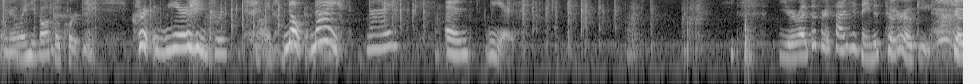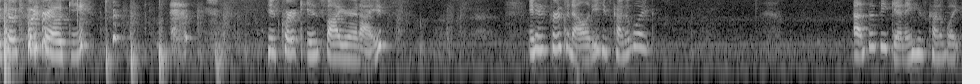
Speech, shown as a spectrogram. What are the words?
Apparently, he's also quirky. Quirk, weird and quirky. Well, No, nice. Nice and weird. You were right the first time. His name is Todoroki. Shoto Todoroki. his quirk is fire and ice. In his personality, he's kind of like. At the beginning, he's kind of like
